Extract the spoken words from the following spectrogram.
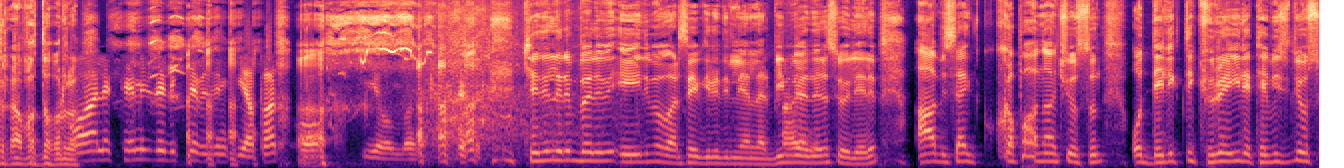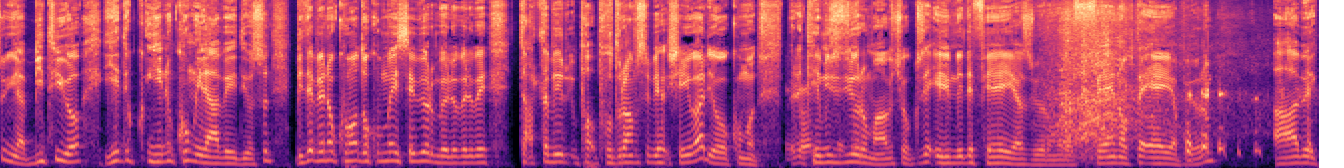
Bravo doğru. O alet temizledikçe bizimki yapar. O iyi olmaz. Kedilerin böyle bir eğilimi var sevgili dinleyenler. Bilmeyenlere söyleyelim. Abi sen kapağını açıyorsun. O delikli küreğiyle temizliyorsun ya bitiyor. Yedi, yeni kum ilave ediyorsun. Bir de ben o kuma dokunmayı seviyorum. Böyle böyle bir tatlı bir pudramsı bir şey var ya o kumun. Böyle temizliyorum abi çok güzel. Elimde de F yazıyorum. orada. F nokta E yapıyorum. Abi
